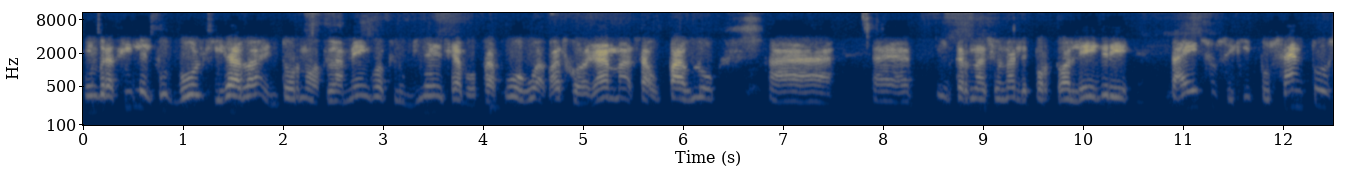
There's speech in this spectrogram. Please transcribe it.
En Brasil el fútbol giraba en torno a Flamengo, a Fluminense, a Botafogo, a Vasco da Gama, a Sao Paulo, a, a Internacional de Porto Alegre, a esos equipos. Santos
